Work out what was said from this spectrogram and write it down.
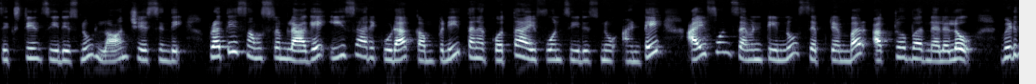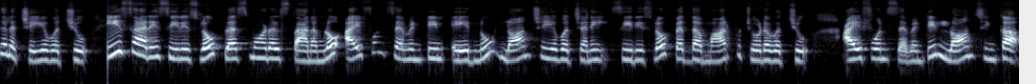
సిక్స్టీన్ సిరీస్ను లాంచ్ చేసింది. ప్రతి సంవత్సరం లాగే ఈసారి కూడా కంపెనీ తన కొత్త ఐఫోన్ సిరీస్ను అంటే ఐఫోన్ సెవెంటీన్ను సెప్టెంబర్ అక్టోబర్ నెలలో విడుదల చేయవచ్చు. ఈసారి సిరీస్లో ప్లస్ మోడల్ స్థానంలో ఐఫోన్ సెవెంటీన్ ఎయిర్ను లాంచ్ చేయవచ్చని సిరీస్లో పెద్ద మార్పు చూడవచ్చు. ఐఫోన్ సెవెంటీన్ లాంచ్ ఇంకా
